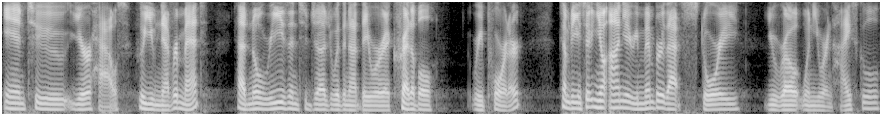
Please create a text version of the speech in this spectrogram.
into your house who you never met, had no reason to judge whether or not they were a credible reporter, come to you and say, you know, Áine, remember that story you wrote when you were in high school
